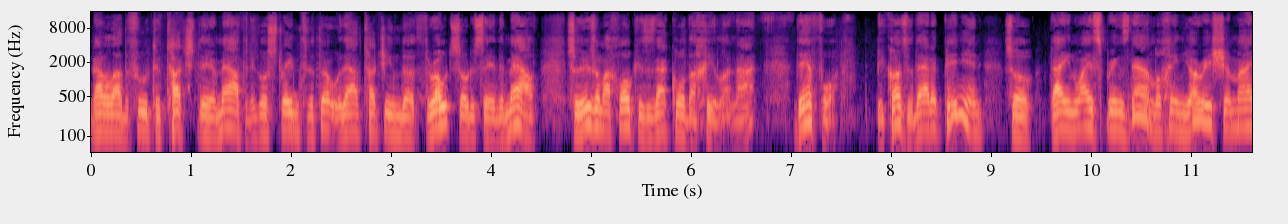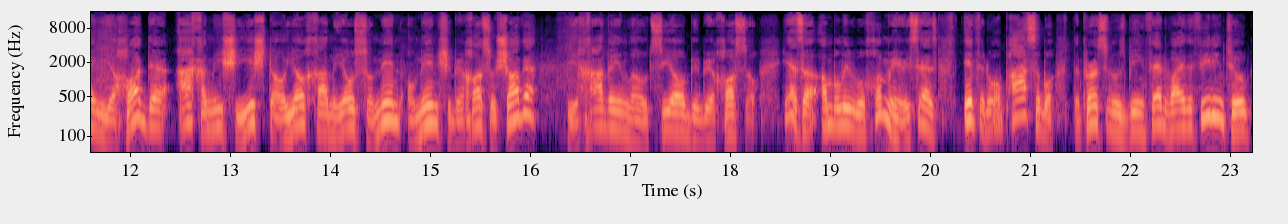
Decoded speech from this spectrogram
not allow the food to touch their mouth, and it goes straight into the throat without touching the throat, so to say, the mouth. So there is a machlokis, is that called achila or not? Therefore, because of that opinion, so Dayan Weiss brings down Lochin Yore Shemaim Yehoder Achamishi Yishta O Yocha Miyosomin Omin Shebirchaso Shaveh he has an unbelievable chumr here. He says, if at all possible, the person who's being fed via the feeding tube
